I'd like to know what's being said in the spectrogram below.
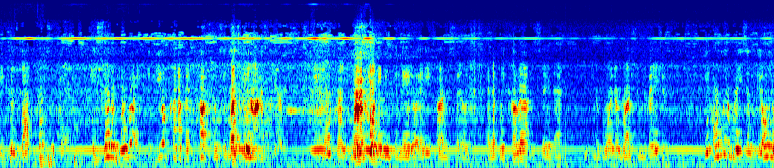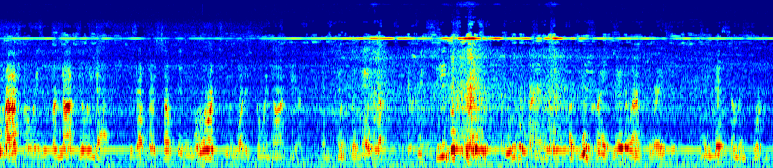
Because that principle, instead of, you're right, the deal could have been cut, which is, let's be honest here, not getting into NATO anytime soon, and if we come out and say that, we can avoid a Russian invasion. The only reason, the only rational reason for not doing that is that there's something more to what is going on here than simply NATO. If we see this crisis through the lens of Ukraine's NATO aspirations, we miss some important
